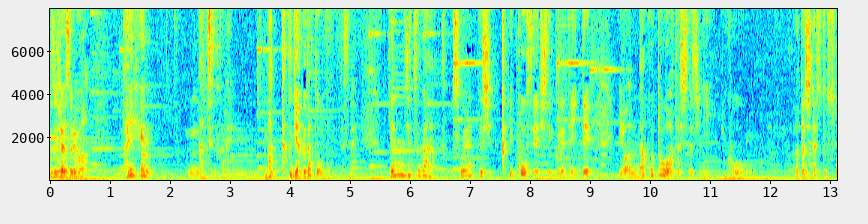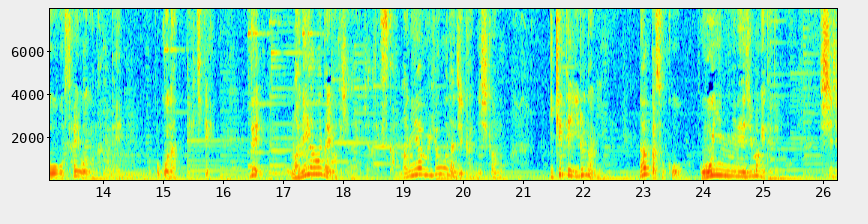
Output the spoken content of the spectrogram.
私はそれは大変なんていうんですかね全く逆だと思うんですね。現実がそうやってしっかり構成してくれていていろんなことを私たちにこう私たちと相互作用の中で行ってきてで間に合わないわけじゃないじゃないですか。間に合うような時間にしかも行けているのになんかそこを強引にねじ曲げてでも7時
